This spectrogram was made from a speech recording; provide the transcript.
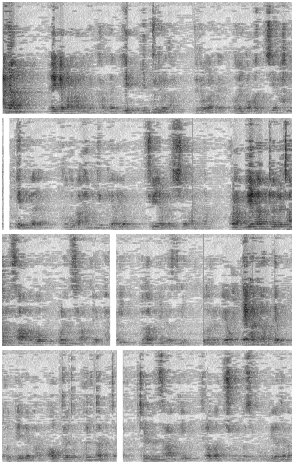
아냐 내게 말하라니 가로되 이뿐이로다 내려가는데 너 이거 어찌 함께 꾀하여 부부가 함께 꾀하여 주의 영을 시험하느냐? 보라 내 남편을 장사하고 오는 사람들의 발이 무덤 비었으니 너를 매어 내가 가는데 곧대를 바라 엎드려서 홀딱 맞자 젊은 사람들이 들어가 죽는 것을 보고 매어다가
